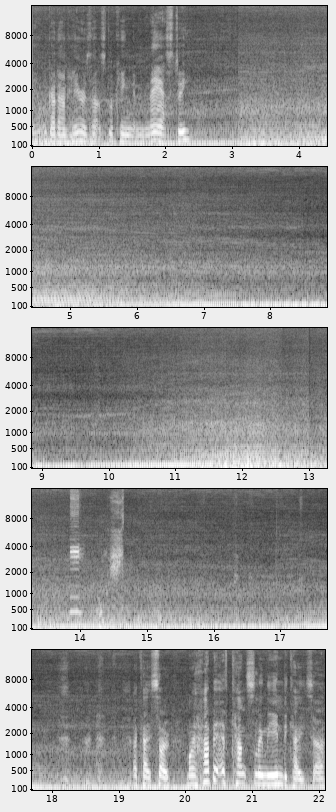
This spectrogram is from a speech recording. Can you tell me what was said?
Yeah, we'll go down here as that's looking nasty. Okay, so my habit of cancelling the indicator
